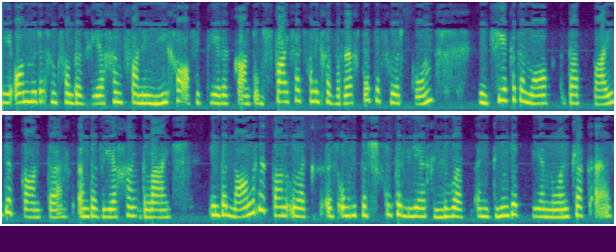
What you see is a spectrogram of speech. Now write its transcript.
die aanmoediging van beweging van die nie geaffekteerde kant om styfheid van die gewrigte te voorkom en seker te maak dat beide kante in beweging bly. En belangrik dan ook is om die persoon te leer loop indien dit weer moontlik is.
